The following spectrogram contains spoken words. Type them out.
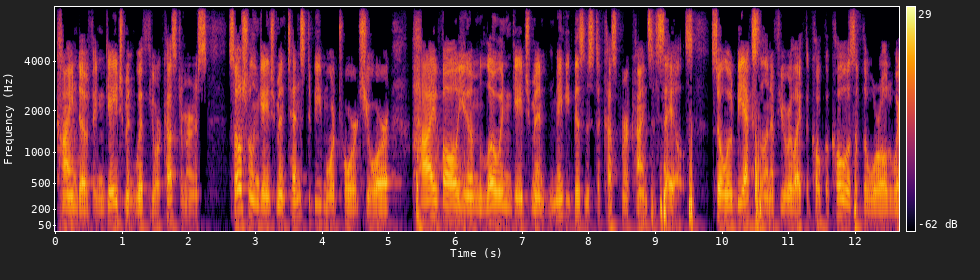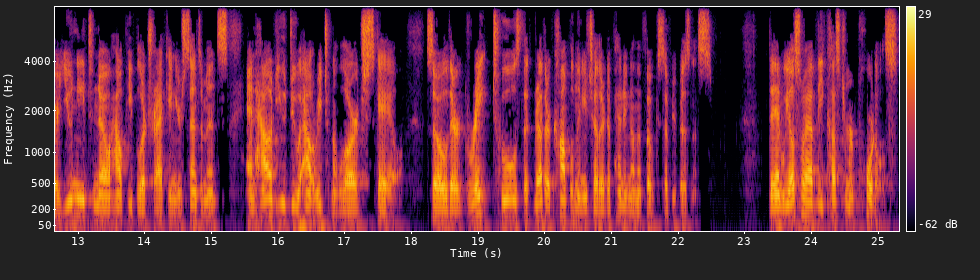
kind of engagement with your customers, social engagement tends to be more towards your high volume, low engagement, maybe business to customer kinds of sales. So it would be excellent if you were like the Coca-Colas of the world where you need to know how people are tracking your sentiments and how do you do outreach on a large scale. So they're great tools that rather complement each other depending on the focus of your business. Then we also have the customer portals.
